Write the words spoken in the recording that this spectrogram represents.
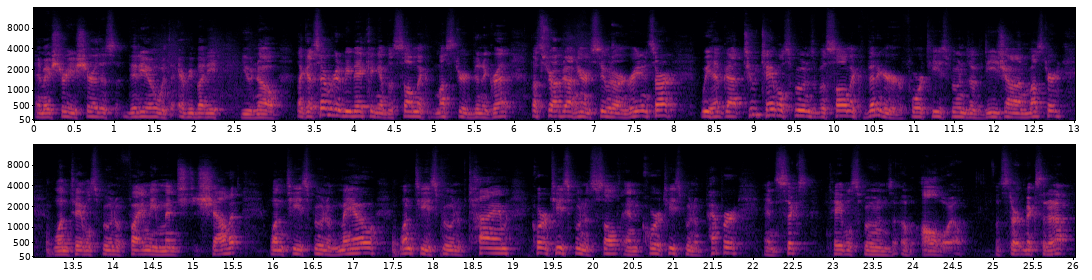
and make sure you share this video with everybody you know. Like I said, we're going to be making a balsamic mustard vinaigrette. Let's drop down here and see what our ingredients are. We have got two tablespoons of balsamic vinegar, four teaspoons of Dijon mustard, one tablespoon of finely minced shallot, one teaspoon of mayo, one teaspoon of thyme, quarter teaspoon of salt, and quarter teaspoon of pepper, and six tablespoons of olive oil. Let's start mixing it up.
